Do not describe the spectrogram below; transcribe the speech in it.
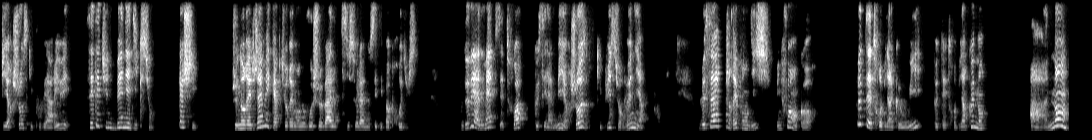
pire chose qui pouvait arriver. C'était une bénédiction, cachée. Je n'aurais jamais capturé mon nouveau cheval si cela ne s'était pas produit. Vous devez admettre cette fois que c'est la meilleure chose qui puisse survenir. Le sage répondit, une fois encore, Peut-être bien que oui, peut-être bien que non. Ah non,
